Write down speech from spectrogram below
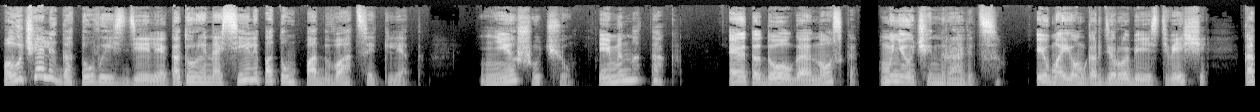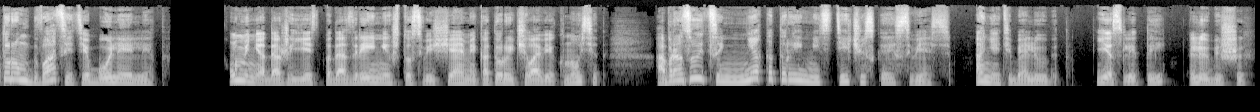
получали готовые изделия, которые носили потом по 20 лет. Не шучу, именно так. Эта долгая носка мне очень нравится, и в моем гардеробе есть вещи, которым 20 и более лет. У меня даже есть подозрение, что с вещами, которые человек носит, образуется некоторая мистическая связь. Они тебя любят, если ты любишь их.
